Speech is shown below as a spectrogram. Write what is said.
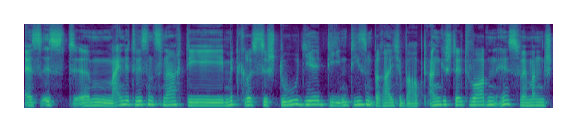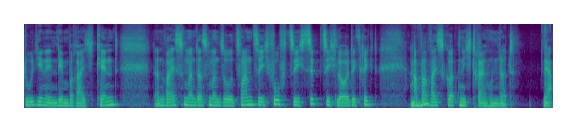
Es ist ähm, meines Wissens nach die mitgrößte Studie, die in diesem Bereich überhaupt angestellt worden ist. Wenn man Studien in dem Bereich kennt, dann weiß man, dass man so 20, 50, 70 Leute kriegt, mhm. aber weiß Gott nicht 300. Ja.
